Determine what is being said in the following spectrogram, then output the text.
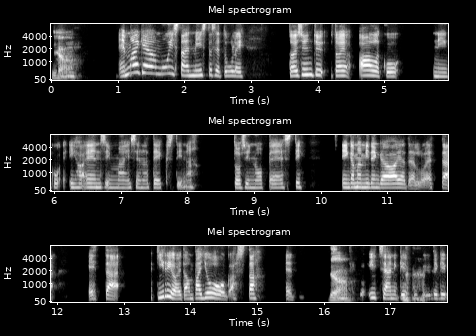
Joo. Mm, en mä oikein muista, että mistä se tuli. Toi syntyi, toi alku niin kuin ihan ensimmäisenä tekstinä tosi nopeasti. Enkä mä mitenkään ajatellut, että, että kirjoitanpa joogasta. Et Joo. Itseäänikin jotenkin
